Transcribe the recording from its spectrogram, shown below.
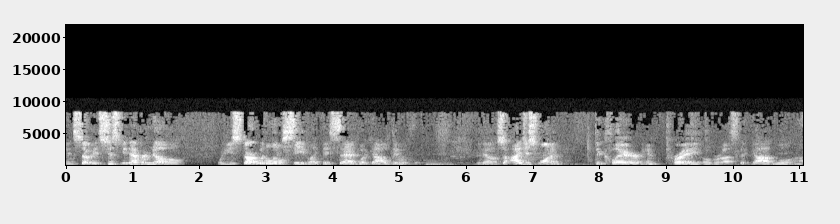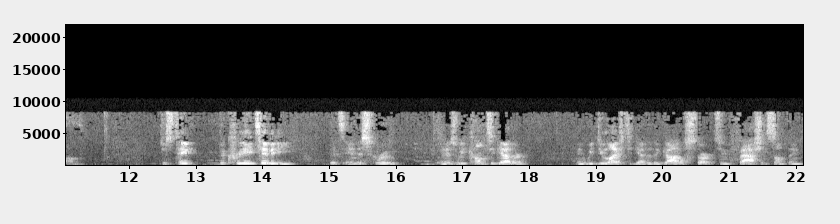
and so it's just you never know when you start with a little seed, like they said, what God will do with it. You know, so I just want to declare and pray over us that God will um, just take the creativity that's in this group, and as we come together and we do life together, that God will start to fashion something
